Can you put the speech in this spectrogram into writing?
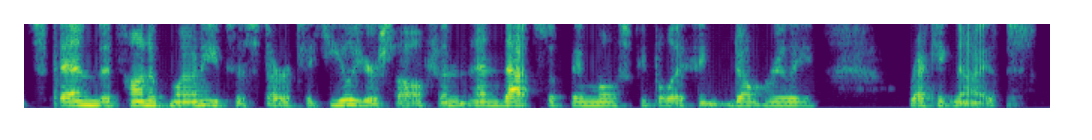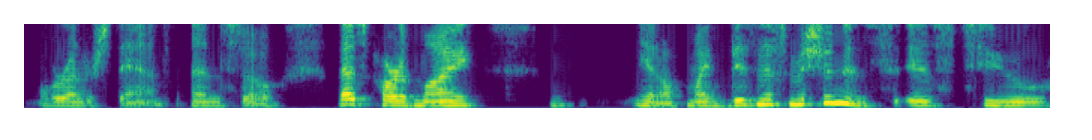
spend a ton of money to start to heal yourself. And, and that's the thing most people, I think, don't really recognize or understand. And so that's part of my, you know, my business mission is, is to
